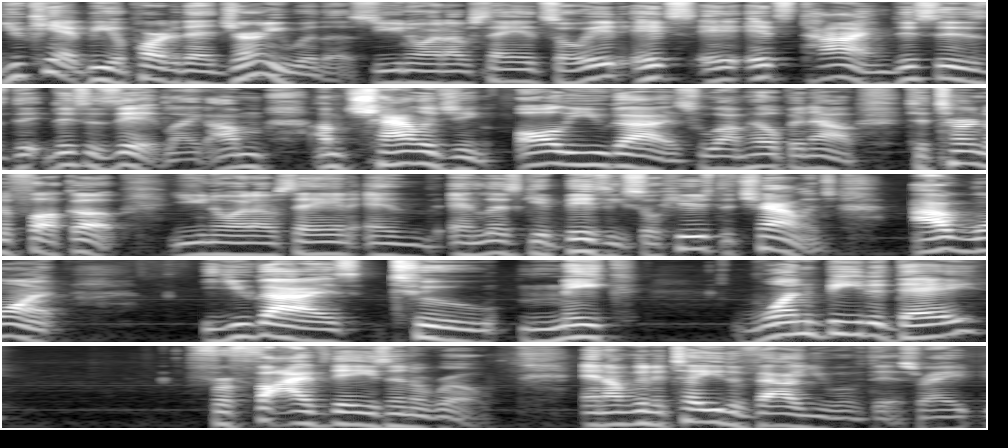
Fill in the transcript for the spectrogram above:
you can't be a part of that journey with us you know what i'm saying? So it it's it, it's time. This is this is it. Like i'm i'm challenging all of you guys who i'm helping out to turn the fuck up you know what i'm saying? And and let's get busy. So here's the challenge. I want you guys to make one beat a day for five days in a row. And I'm going to tell you the value of this, right?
